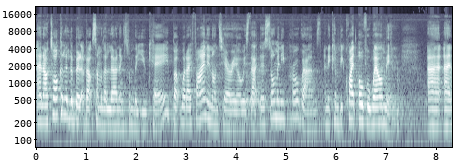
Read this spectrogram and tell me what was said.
And I'll talk a little bit about some of the learnings from the UK. But what I find in Ontario is that there's so many programs, and it can be quite overwhelming. uh, and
